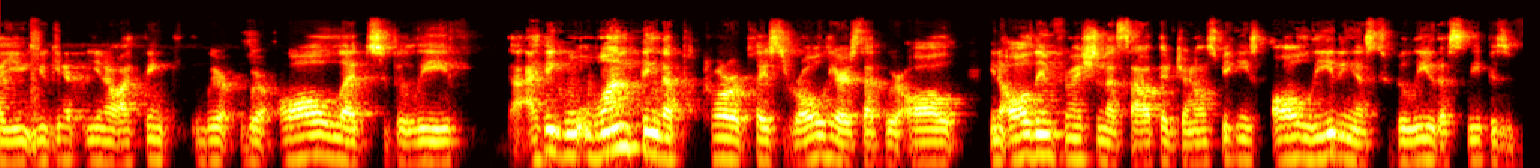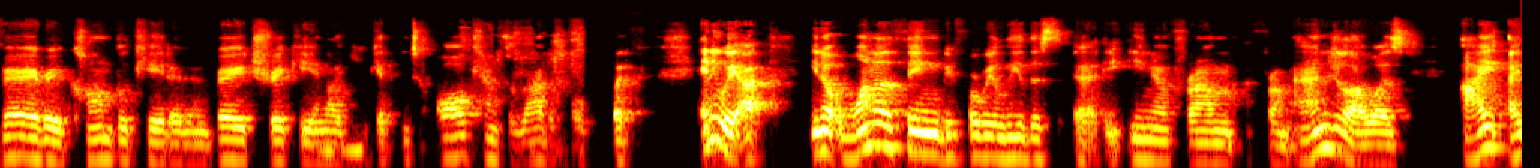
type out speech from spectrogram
you, you get you know i think we're we're all led to believe i think one thing that probably plays a role here is that we're all you know all the information that's out there generally speaking is all leading us to believe that sleep is very very complicated and very tricky and like you get into all kinds of rabbit holes. But anyway I, you know one other thing before we leave this uh, email from from angela was I, I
